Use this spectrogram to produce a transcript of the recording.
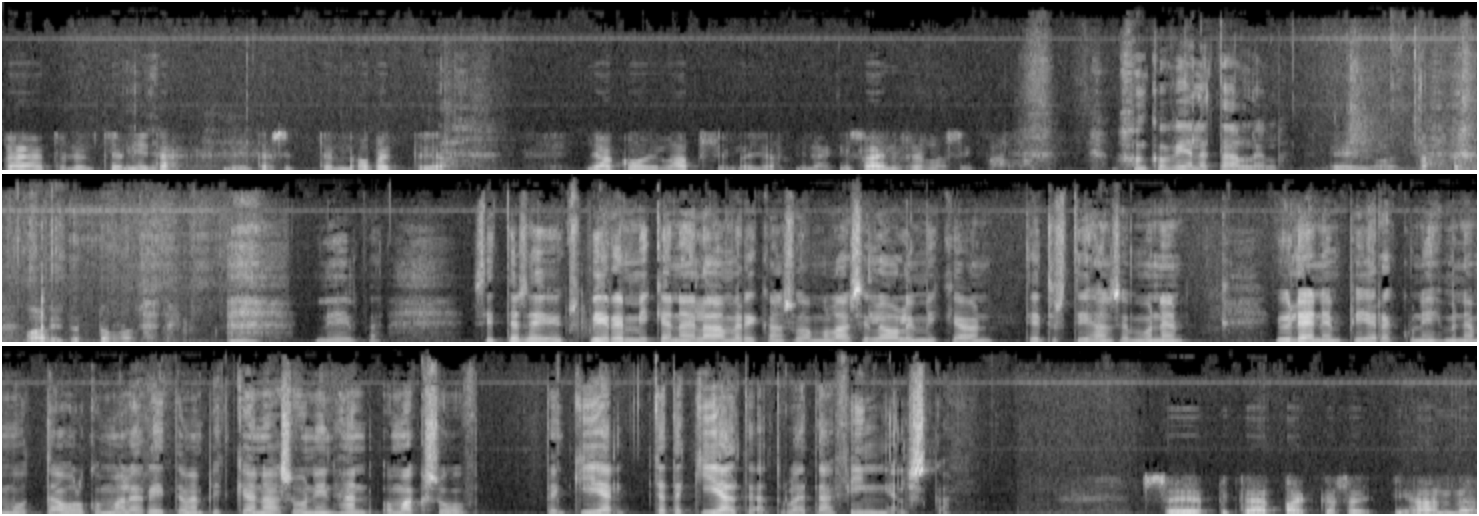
päätynyt ja niitä, niitä sitten opettaja jakoi lapsille ja minäkin sain yhden lasipallon. Onko vielä tallella? Ei ole, valitettavasti. Niinpä. Sitten se yksi piirre, mikä näillä Amerikan suomalaisilla oli, mikä on tietysti ihan semmoinen yleinen piirre, kun ihminen muuttaa ulkomaille riittävän pitkään asuu, niin hän omaksuu tämän kiel- tätä kieltä ja tulee tämä fingelska. Se pitää paikkansa ihan,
